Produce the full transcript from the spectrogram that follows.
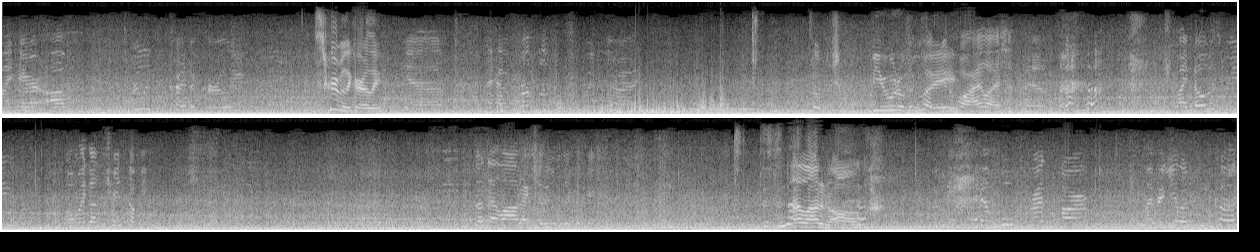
my hair up. It's really kind of curly. Extremely curly. Yeah. I have red lips and squiggly eyes. So beautiful Look at my face. beautiful eyelashes, man. my nose ring. Oh my god, the train's coming. It's not that loud actually. I'm like, okay. This is not at all. I have blue red scarf, my regular peacock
